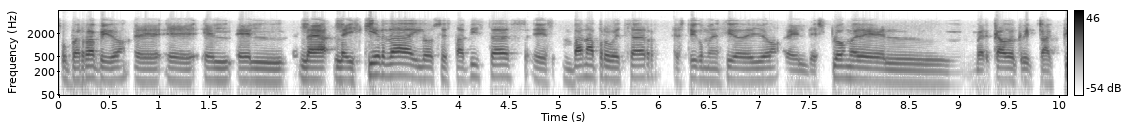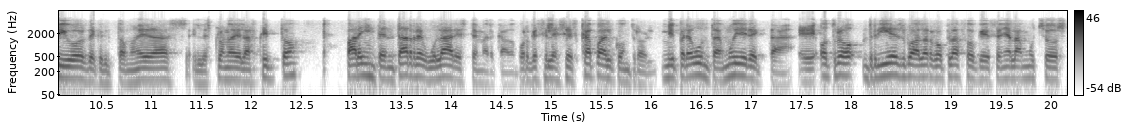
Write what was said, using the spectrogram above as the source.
Súper rápido. Eh, eh, la, izquierda y los estatistas van a aprovechar, estoy convencido de ello, el desplome del mercado de criptoactivos, de criptomonedas, el desplome de las cripto, para intentar regular este mercado, porque se les escapa el control. Mi pregunta, muy directa, eh, otro riesgo a largo plazo que señalan muchos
